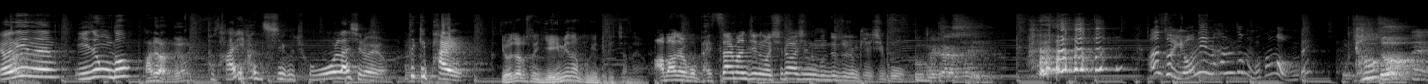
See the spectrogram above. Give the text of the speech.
연인은 이 정도? 발이 안 돼요? 저 다리 만지고 졸라 싫어요 특히 발 여자로서 예민한 부위들 있잖아요. 아 맞아요 뭐 뱃살 만지는 거 싫어하시는 분들도 좀 계시고 아저 연인 한정 뭐 상관없는데? 진짜? 네.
